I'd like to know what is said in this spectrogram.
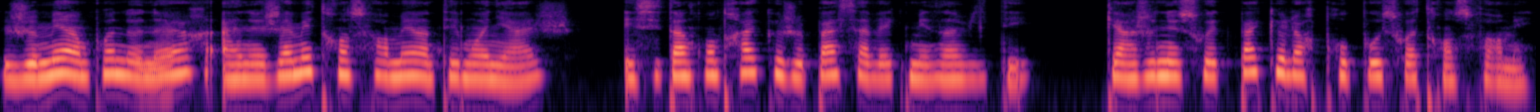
Je mets un point d'honneur à ne jamais transformer un témoignage, et c'est un contrat que je passe avec mes invités, car je ne souhaite pas que leurs propos soient transformés.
